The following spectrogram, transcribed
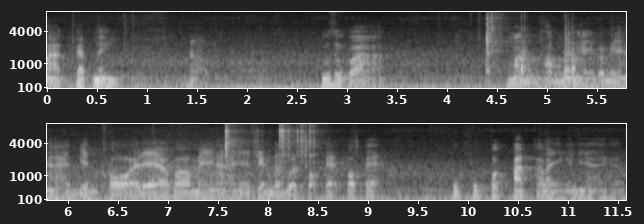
มาร์กแป๊บหนึ่งครับรู้สึกว่ามันทำยังไงก็ไม่หายเปลี่ยนคอยแล้วก็ไม่หายเสียงระเบิดป๊อแปะป๊อแปะ ปุ๊กปุ๊กปักปักอะไรกันเนี่ยครับ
